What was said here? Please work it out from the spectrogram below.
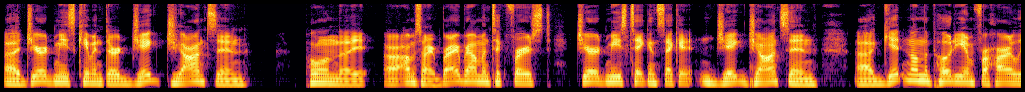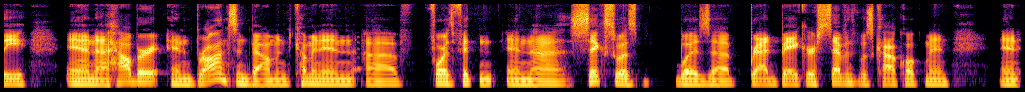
Uh, Jared Mees came in third. Jake Johnson pulling the. Uh, I'm sorry. Briar Bauman took first. Jared Mees taking second. Jake Johnson uh, getting on the podium for Harley, and uh, Halbert and Bronson Bauman coming in uh, fourth, fifth, and, and sixth was was Brad Baker. Seventh was Kyle Kolkman and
